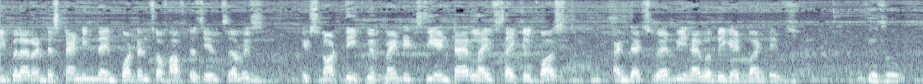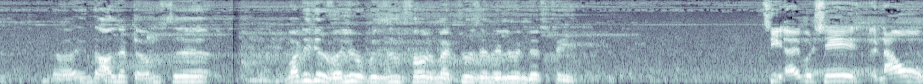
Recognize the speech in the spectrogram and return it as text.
people are understanding the importance of after sales service it's not the equipment it's the entire life cycle cost and that's where we have a big advantage okay. So, uh, in all the terms, uh, what is your value proposition for metros and railway industry? See, I would say now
